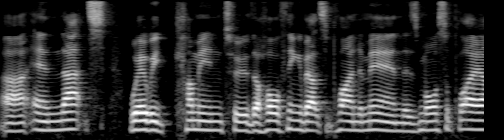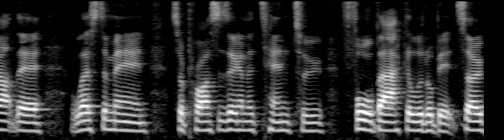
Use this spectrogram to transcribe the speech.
uh, and that's where we come into the whole thing about supply and demand. There's more supply out there, less demand, so prices are going to tend to fall back a little bit. So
